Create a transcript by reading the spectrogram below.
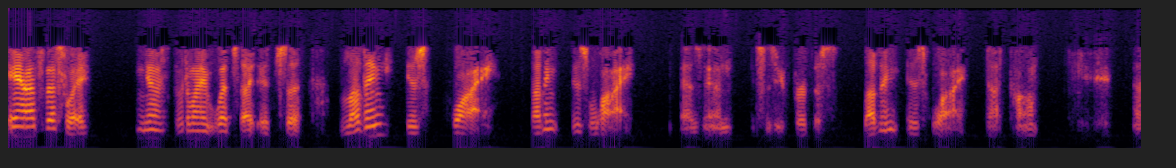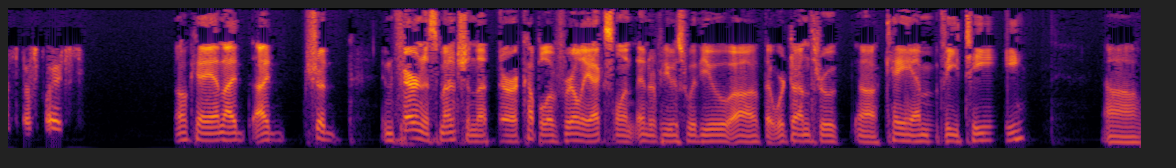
Yeah, that's the best way. You know, go to my website. It's uh, loving is why. Loving is why, as in this is your purpose. Loving is why dot com. That's the best place. Okay, and I I should in fairness, mention that there are a couple of really excellent interviews with you uh, that were done through uh, KMVT. Uh,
